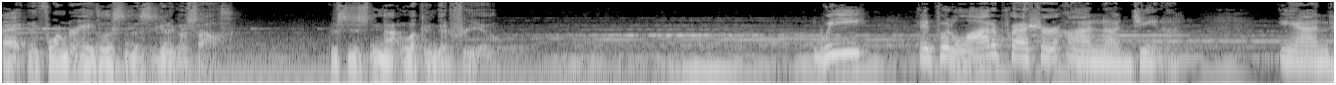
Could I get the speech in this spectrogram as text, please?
I informed her, hey, listen, this is gonna go south. This is not looking good for you. We had put a lot of pressure on uh, Gina, and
